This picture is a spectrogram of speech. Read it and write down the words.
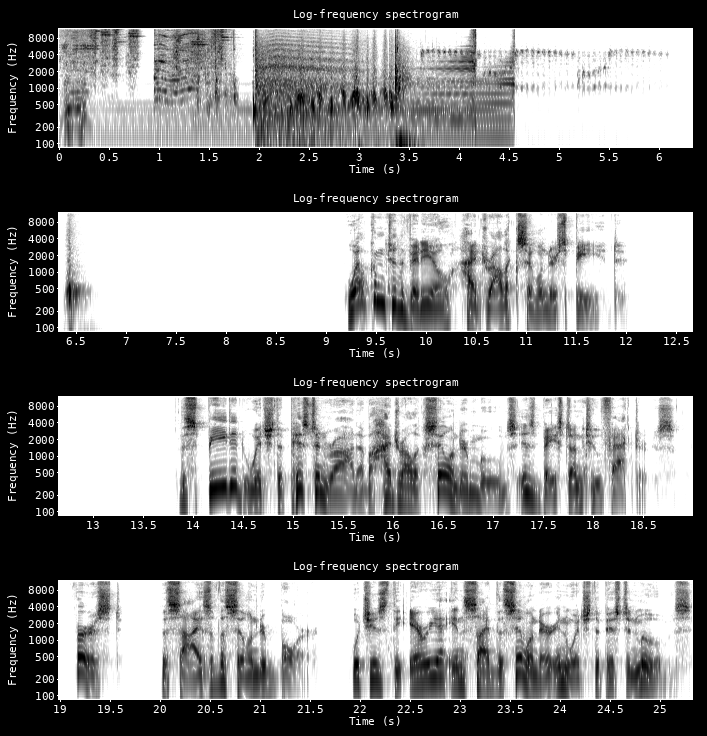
Welcome to the video Hydraulic Cylinder Speed. The speed at which the piston rod of a hydraulic cylinder moves is based on two factors. First, the size of the cylinder bore, which is the area inside the cylinder in which the piston moves,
